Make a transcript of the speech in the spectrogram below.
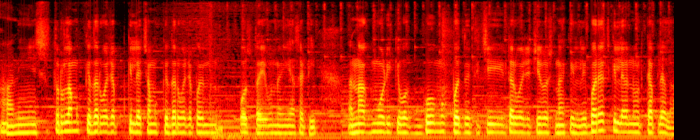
आणि शत्रूला मुख्य दरवाजा किल्ल्याच्या मुख्य दरवाजापर्यंत पोहोचता येऊ नये यासाठी नागमोडी किंवा गोमुख पद्धतीची दरवाजाची रचना केलेली बऱ्याच किल्ल्यांवरती आपल्याला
